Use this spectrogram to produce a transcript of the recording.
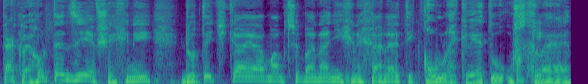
takhle, hortenzie všechny, doteďka já mám třeba na nich nechané ty koule květů uschlé,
